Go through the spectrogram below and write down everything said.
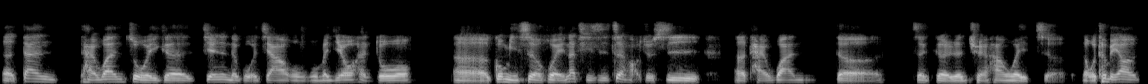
呃，但台湾作为一个坚韧的国家，我我们也有很多呃公民社会，那其实正好就是呃台湾的。这个人权捍卫者，那我特别要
